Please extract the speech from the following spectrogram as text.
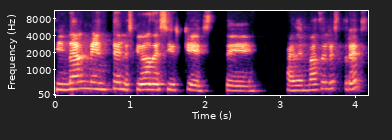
Finalmente, les quiero decir que este, además del estrés,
